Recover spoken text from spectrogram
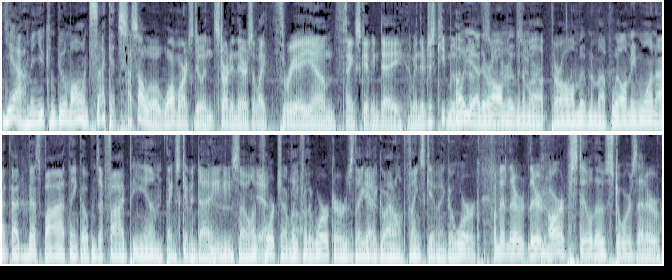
yeah, I mean, you can do them all in seconds. I saw what Walmart's doing, starting theirs at like 3 a.m. Thanksgiving Day. I mean, they just keep moving. Oh yeah, they're all moving them up. They're all moving them up. Well, I mean, one at Best Buy I think opens at 5 p.m. Thanksgiving Day. Mm-hmm. So unfortunately yeah. wow. for the workers, they got to go out on Thanksgiving and go work. And then there there are still those stores that are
